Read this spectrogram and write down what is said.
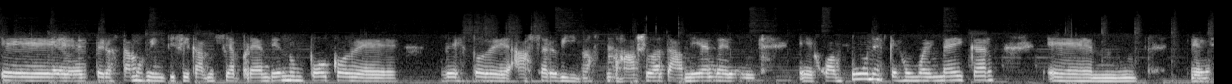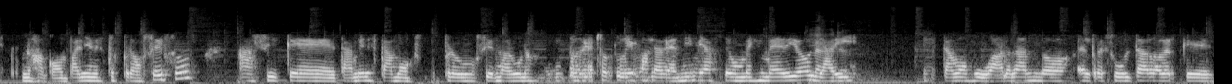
eh, pero estamos identificando y aprendiendo un poco de, esto de hacer vinos. Nos ayuda también el eh, Juan Funes, que es un winemaker, eh, que nos acompaña en estos procesos. Así que también estamos produciendo algunos vinos. De hecho, tuvimos la vendimia hace un mes y medio y ahí estamos guardando el resultado a ver que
